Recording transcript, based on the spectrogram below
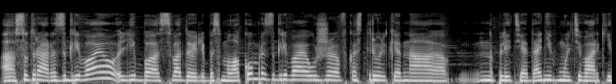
А с утра разогреваю, либо с водой, либо с молоком разогреваю уже в кастрюльке на, на плите, да, не в мультиварке.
